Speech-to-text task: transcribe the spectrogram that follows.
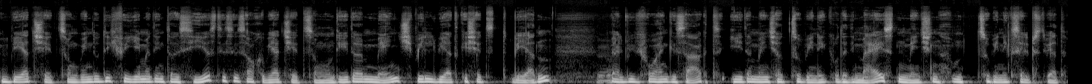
Wertschätzung. Wenn du dich für jemanden interessierst, ist es auch Wertschätzung. Und jeder Mensch will wertgeschätzt werden, weil, wie vorhin gesagt, jeder Mensch hat zu wenig oder die meisten Menschen haben zu wenig Selbstwert.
